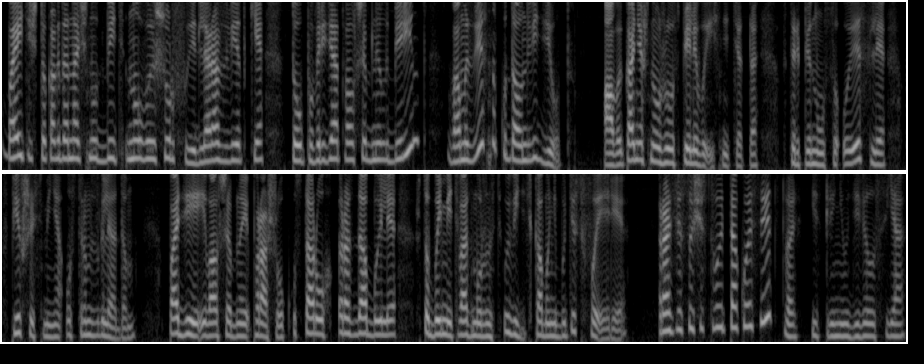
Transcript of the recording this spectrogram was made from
Боитесь, что когда начнут бить новые шурфы для разведки, то повредят волшебный лабиринт? Вам известно, куда он ведет?» «А вы, конечно, уже успели выяснить это», – встрепенулся Уэсли, впившись в меня острым взглядом. Поди и волшебный порошок у старух раздобыли, чтобы иметь возможность увидеть кого-нибудь из Фейри. «Разве существует такое средство?» – искренне удивилась я.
